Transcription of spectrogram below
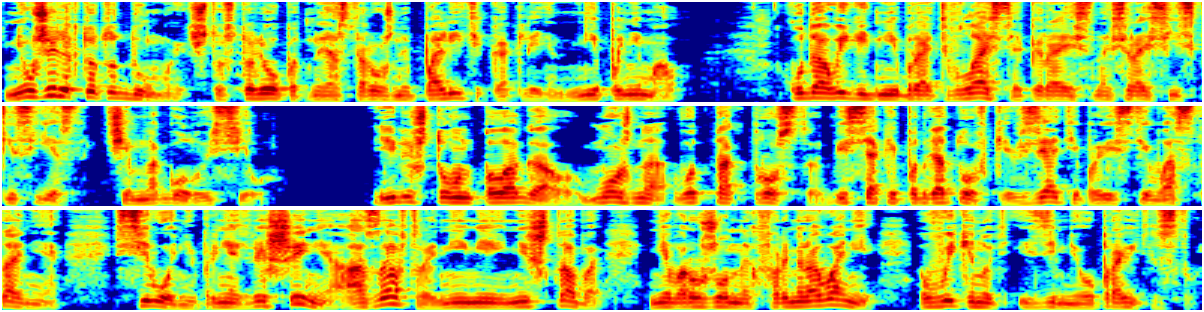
Неужели кто-то думает, что столь опытный и осторожный политик, как Ленин, не понимал, куда выгоднее брать власть, опираясь на Всероссийский съезд, чем на голую силу? Или что он полагал, можно вот так просто, без всякой подготовки, взять и провести восстание, сегодня принять решение, а завтра, не имея ни штаба, ни вооруженных формирований, выкинуть из зимнего правительства?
